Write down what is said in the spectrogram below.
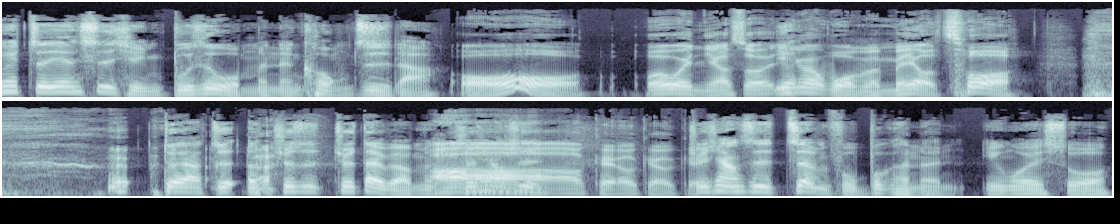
为这件事情不是我们能控制的、啊，哦，我以为你要说，因因为我们没有错，对啊，这呃就是就代表没有，就像是 OK OK OK，就像是政府不可能因为说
